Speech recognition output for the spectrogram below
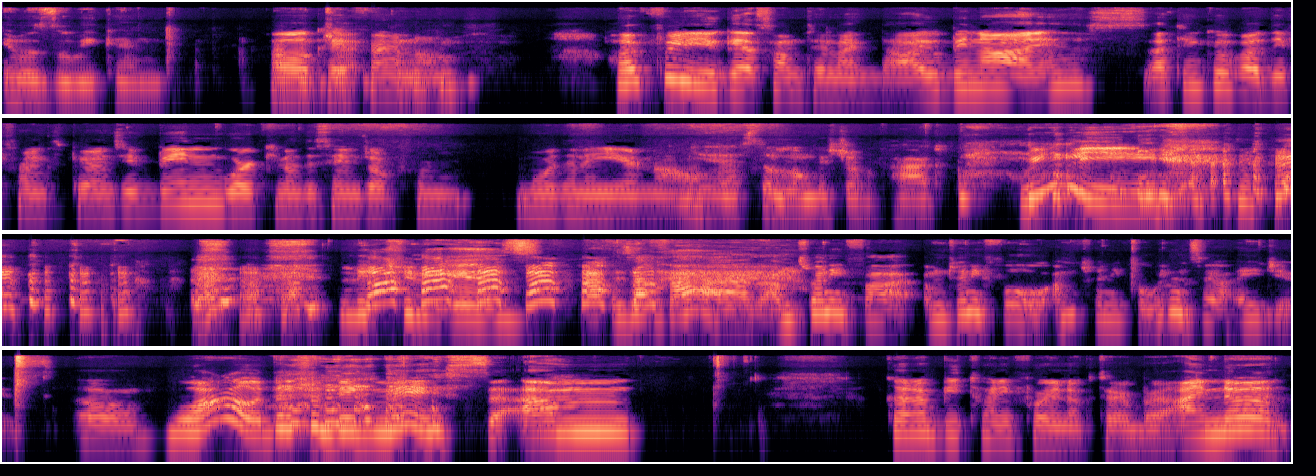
It was the weekend. Oh, okay, fair enough. Hopefully you get something like that. It would be nice. I think about different experience. You've been working on the same job for more than a year now. Yeah, it's the longest job I've had. Really? Literally is. Is that bad? I'm 25. I'm 24. I'm 24. We didn't say our ages. Oh wow, that's a big miss. I'm gonna be 24 in October. I know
